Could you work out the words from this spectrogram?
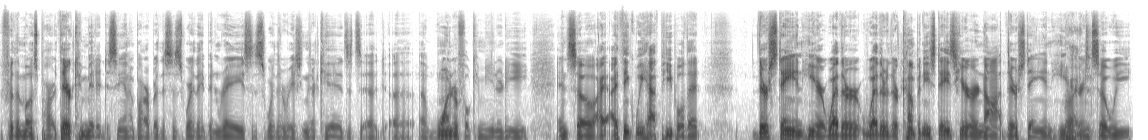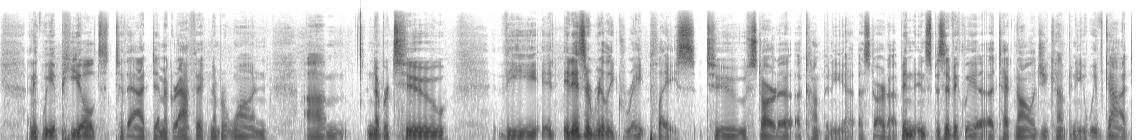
for the most part, they're committed to Santa Barbara. This is where they've been raised. This is where they're raising their kids. It's a, a, a wonderful community, and so I, I think we have people that they're staying here, whether whether their company stays here or not. They're staying here, Right. and so we, I think we appealed to that demographic. Number one, um, number two the it, it is a really great place to start a, a company, a, a startup, and, and specifically a, a technology company. We've got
